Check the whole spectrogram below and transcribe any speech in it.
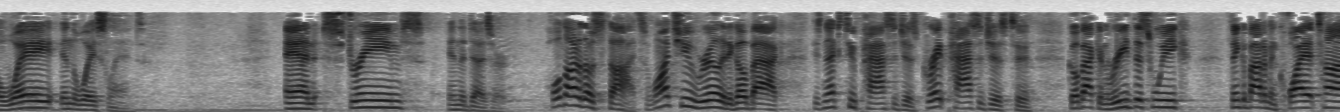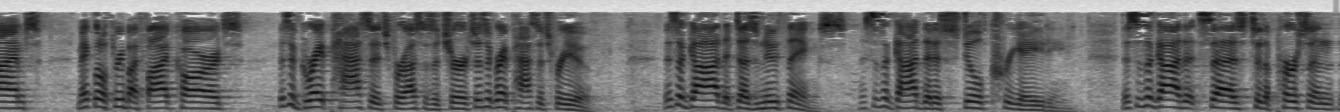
A way in the wasteland. And streams in the desert. Hold on to those thoughts. I want you really to go back, these next two passages, great passages to go back and read this week. Think about them in quiet times. Make little three by five cards. This is a great passage for us as a church. This is a great passage for you. This is a God that does new things. This is a God that is still creating. This is a God that says to the person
